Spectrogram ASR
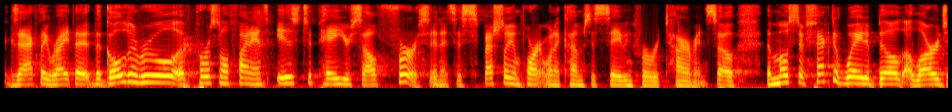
Exactly right. The, the golden rule of personal finance is to pay yourself first. And it's especially important when it comes to saving for retirement. So, the most effective way to build a large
